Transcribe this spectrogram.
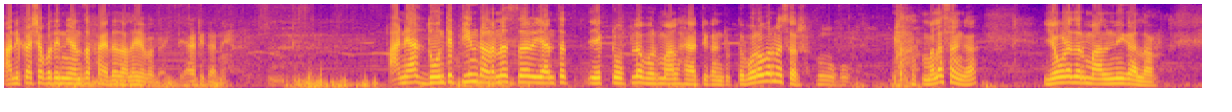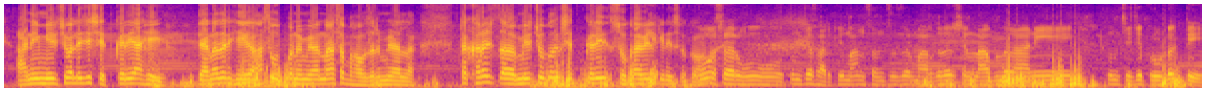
आणि कशा पद्धतीने यांचा फायदा झाला हे बघा इथे या ठिकाणी. आणि आज दोन ते तीन झाडांना सर यांचं एक टोपल्याभर माल ह्या ठिकाणी तुटतो. बरोबर ना सर? हो हो. मला सांगा एवढा जर माल निघाला आणि मिरचीवाले जे शेतकरी आहे त्यांना जर हे असं उत्पन्न मिळालं असा भाव जर मिळाला तर खरंच मिरची उत्पादक शेतकरी सुखावेल की नाही हो सुखावेल सर हो हो. तुमच्यासारखे माणसांचं जर मार्गदर्शन लाभलं आणि तुमचे जे प्रोडक्ट आहे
